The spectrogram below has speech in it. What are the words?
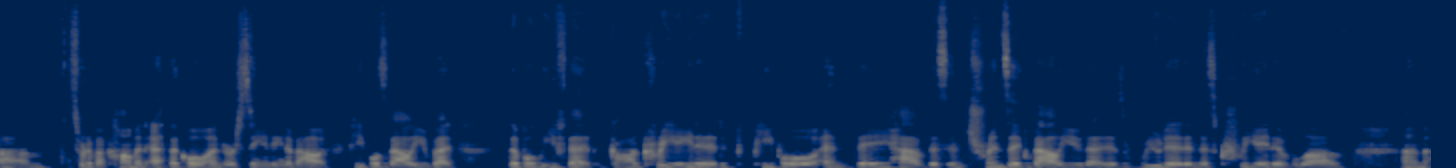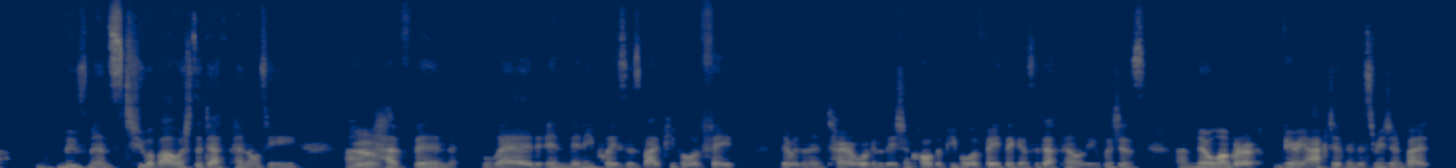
um, sort of a common ethical understanding about people's value, but the belief that God created people and they have this intrinsic value that is rooted in this creative love. Um, movements to abolish the death penalty um, yeah. have been led in many places by people of faith. There was an entire organization called the People of Faith Against the Death Penalty, which is um, no longer very active in this region, but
